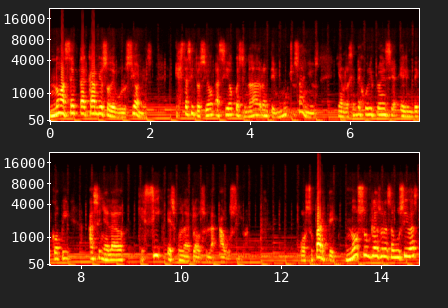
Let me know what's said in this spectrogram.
no acepta cambios o devoluciones. Esta situación ha sido cuestionada durante muchos años y en reciente jurisprudencia el Indecopi ha señalado que sí es una cláusula abusiva. Por su parte, no son cláusulas abusivas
